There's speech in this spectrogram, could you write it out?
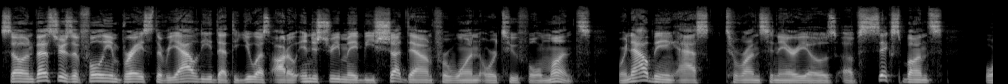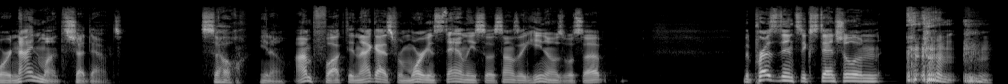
So investors have fully embraced the reality that the U.S. auto industry may be shut down for one or two full months. We're now being asked to run scenarios of six months or nine month shutdowns. So, you know, I'm fucked. And that guy's from Morgan Stanley, so it sounds like he knows what's up. The president's extension.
